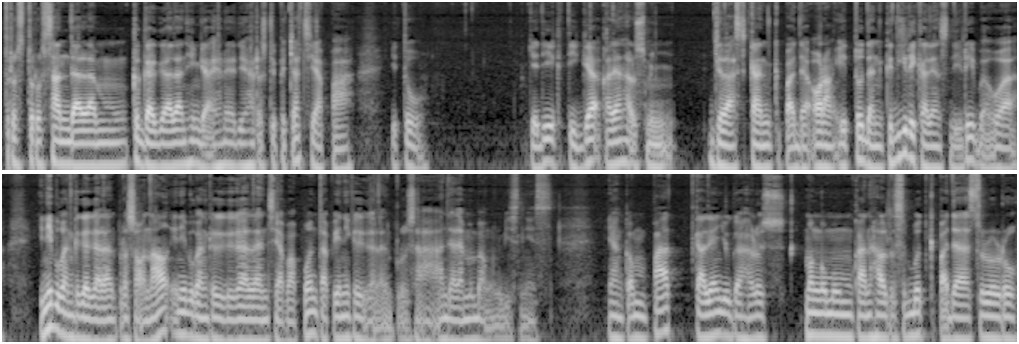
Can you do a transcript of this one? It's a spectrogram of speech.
terus-terusan dalam kegagalan hingga akhirnya dia harus dipecat siapa? Itu. Jadi ketiga kalian harus jelaskan kepada orang itu dan ke diri kalian sendiri bahwa ini bukan kegagalan personal, ini bukan kegagalan siapa pun, tapi ini kegagalan perusahaan dalam membangun bisnis. Yang keempat, kalian juga harus mengumumkan hal tersebut kepada seluruh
